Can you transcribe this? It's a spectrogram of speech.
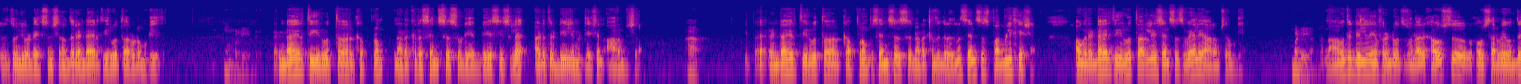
இருபத்தஞ்சோட எக்ஸ்டென்ஷன் வந்து ரெண்டாயிரத்தி இருபத்தாறோட முடியுது. ரெண்டாயிரத்தி இருபத்தாறுக்கு அப்புறம் நடக்கிற சென்சஸ் உடைய பேசிஸ்ல அடுத்த டீலிமிட்டேஷன் ஆரம்பிச்சிடும் இப்ப ரெண்டாயிரத்தி இருபத்தாறுக்கு அப்புறம் சென்சஸ் நடக்குதுங்கிறது சென்சஸ் பப்ளிகேஷன் அவங்க ரெண்டாயிரத்தி இருபத்தாறுலயே சென்சஸ் வேலையை ஆரம்பிச்சிட முடியும். முடியும் நான் வந்து டெல்லியில என் ஃப்ரெண்டு ஒருத்தர் சொன்னாரு ஹவுஸ் ஹவுஸ் சர்வே வந்து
